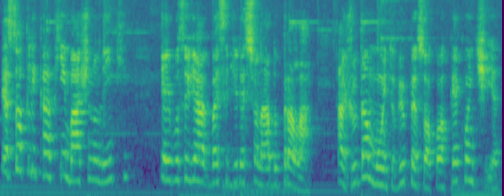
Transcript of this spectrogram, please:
É só clicar aqui embaixo no link e aí você já vai ser direcionado para lá. Ajuda muito, viu pessoal? Qualquer quantia.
